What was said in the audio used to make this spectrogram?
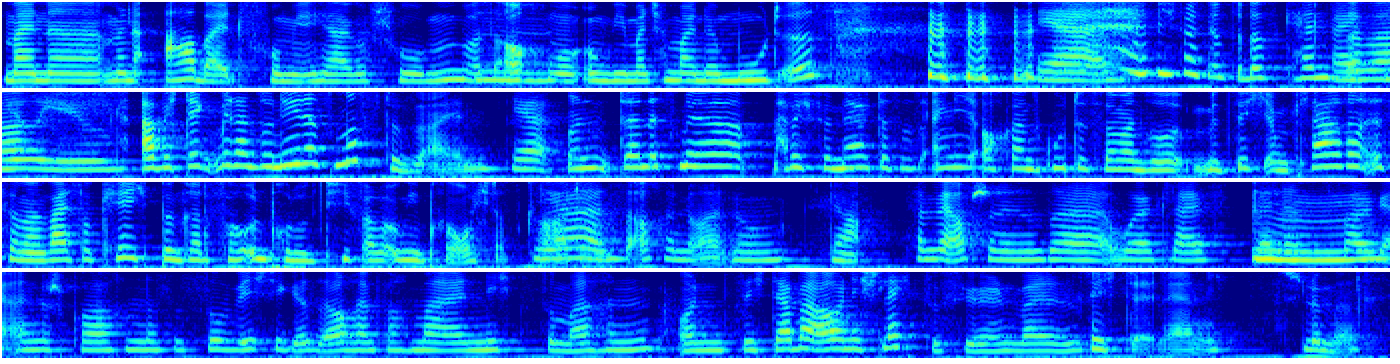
meine, meine Arbeit vor mir hergeschoben, was mhm. auch irgendwie manchmal meine Mut ist. Ja. ich weiß nicht, ob du das kennst, I aber, aber ich denke mir dann so, nee, das musste sein. Ja. Und dann ist mir, habe ich bemerkt, dass es eigentlich auch ganz gut ist, wenn man so mit sich im Klaren ist, wenn man weiß, okay, ich bin gerade voll unproduktiv, aber irgendwie brauche ich das gerade. Ja, ist auch in Ordnung. Ja. Das haben wir auch schon in unserer Work-Life-Balance-Folge mhm. angesprochen, dass es so wichtig ist, auch einfach mal nichts zu machen und sich dabei auch nicht schlecht zu fühlen, weil es Richtig. ist ja nichts Schlimmes.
